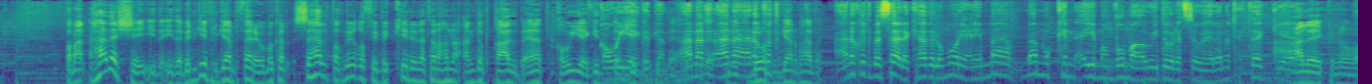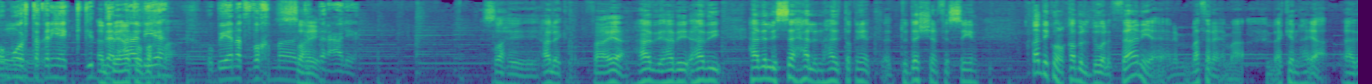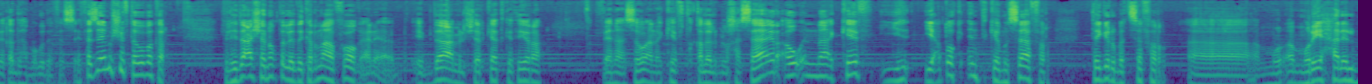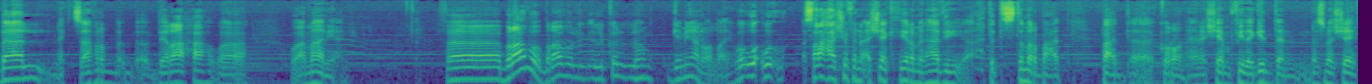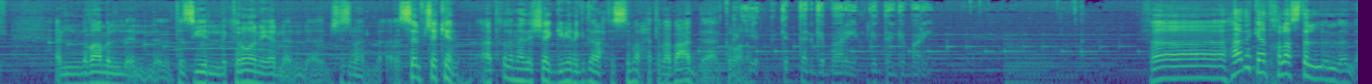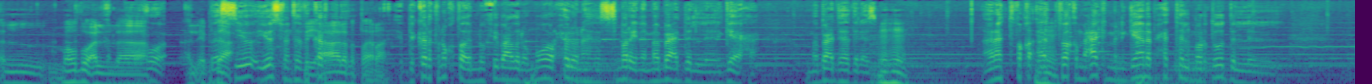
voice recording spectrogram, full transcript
طبعا هذا الشيء اذا إذا بنجي في الجانب الثاني أبو بكر سهل تطبيقه في بكين لأن ترى هنا عندهم قاعدة بيانات قوية جدا قوية جدا, جدا, جداً. أنا أنا أنا كنت الجانب هذا. أنا كنت بسألك هذه الأمور يعني ما ما ممكن أي منظومة أو أي دولة تسويها لأنه تحتاج عليك إنه أمور تقنية جدا عالية. وبيانات ضخمة صحيح. جدا عالية. صحيح عليك فيا هذه هذه هذه هذا اللي سهل إن هذه التقنية تدشن في الصين. قد يكون قبل الدول الثانية يعني مثلا ما لكن يا هذه قدها موجودة في الصين. فزي ما شفت أبو بكر في ال 11 نقطة اللي ذكرناها فوق يعني إبداع من شركات كثيرة في إنها سواء كيف تقلل من الخسائر أو إنها كيف يعطوك أنت كمسافر تجربة سفر آه، مريحة للبال إنك تسافر براحة وأمان يعني. فبرافو برافو الكل لهم جميعا والله. صراحة أشوف إن أشياء كثيرة من هذه حتى تستمر بعد بعد آه، كورونا. يعني أشياء مفيدة جدا. نفس ما شايف النظام التسجيل الإلكتروني شو اسمه السيلف تشيك ان أعتقد إن هذه أشياء جميلة جدا راح تستمر حتى ما بعد آه، كورونا. جدا جبارين جدا جبارين. فهذا كانت خلاصة الموضوع, الموضوع. الإبداع بس يوسف أنت ذكرت عالم الطيران. ذكرت نقطة إنه في بعض الأمور حلو إنها تستمر إلى ما بعد الجائحة ما بعد هذه الأزمة. أنا اتفق أتفق معك من جانب حتى المردود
